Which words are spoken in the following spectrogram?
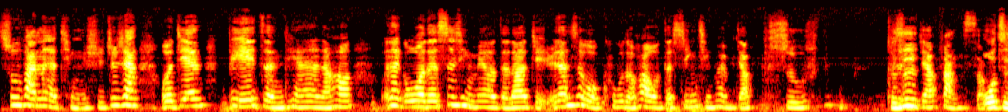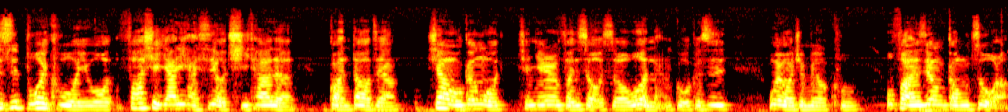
抒发那个情绪。就像我今天憋一整天了，然后那个我的事情没有得到解决，但是我哭的话，我的心情会比较舒服，可是比较放松。我只是不会哭而已，我发泄压力还是有其他的管道这样。像我跟我前前任分手的时候，我很难过，可是我也完全没有哭，我反而是用工作了，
